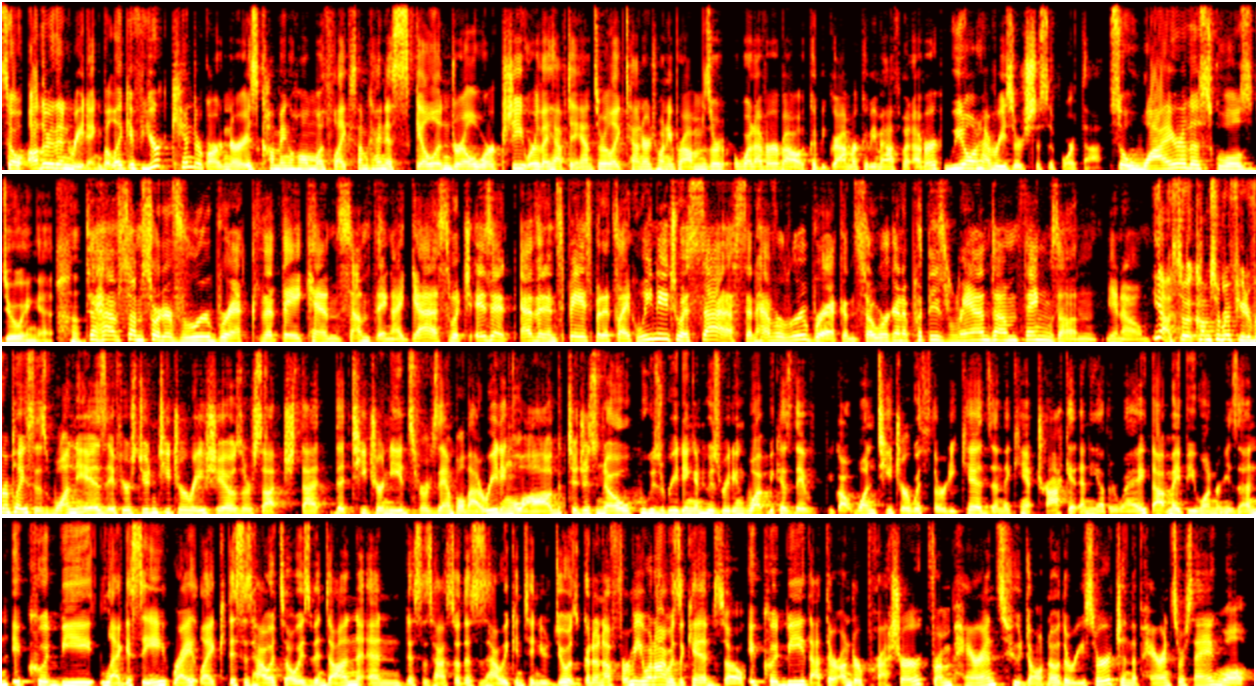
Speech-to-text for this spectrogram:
So other than reading, but like if your kindergartner is coming home with like some kind of skill and drill worksheet where they have to answer like 10 or 20 problems or whatever about, it could be grammar, could be math, whatever, we don't have research to support that. So why are the schools doing it? to have some sort of rubric that they can something, I guess, which isn't evidence based, but it's like we need to assess and have a rubric. And so we're going to put these random things on, you know. Yeah, so it comes from a few different places. One is if your student teacher ratios are such that the teacher needs, for example, that reading log to just know who's reading and who's reading what because they've you got one teacher with 30 kids and they can't track it any other way. That might be one reason. It could be legacy, right? Like this is how it's always been done and this is how so this is how we continue to do it. It was good enough for me when I was a kid. So it could be that they're under pressure from parents who don't know the research and the parents are saying, well,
